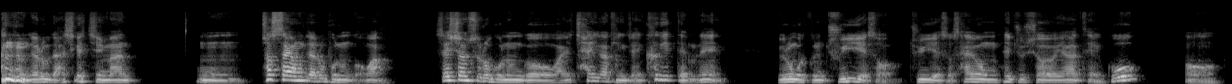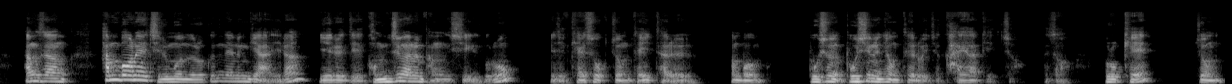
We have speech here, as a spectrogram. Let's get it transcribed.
여러분들 아시겠지만, 음, 첫 사용자로 보는 거와 세션 수로 보는 거와의 차이가 굉장히 크기 때문에 이런 것들은 주의해서 주의해서 사용해 주셔야 되고 어, 항상 한 번의 질문으로 끝내는 게 아니라 얘를 이제 검증하는 방식으로 이제 계속 좀 데이터를 한번 보시, 보시는 형태로 이제 가야겠죠. 그래서 그렇게 좀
